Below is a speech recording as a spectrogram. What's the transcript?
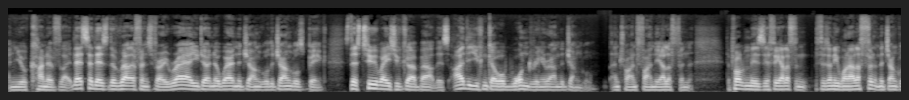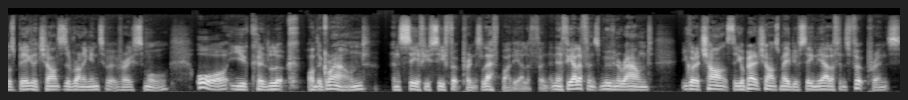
and you're kind of like let's say there's the elephant's very rare you don't know where in the jungle the jungle's big. So there's two ways you go about this. Either you can go wandering around the jungle and try and find the elephant. The problem is if the elephant if there's only one elephant and the jungle's big the chances of running into it are very small. Or you could look on the ground and see if you see footprints left by the elephant. And if the elephant's moving around you've got a chance, you're better chance maybe of seeing the elephant's footprints.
